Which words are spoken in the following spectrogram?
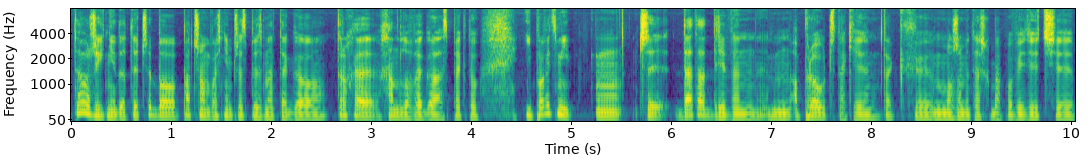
To już ich nie dotyczy, bo patrzą właśnie przez pryzmat tego trochę handlowego aspektu. I powiedz mi, mm, czy data-driven mm, approach, takie, tak y, możemy też chyba powiedzieć, y,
